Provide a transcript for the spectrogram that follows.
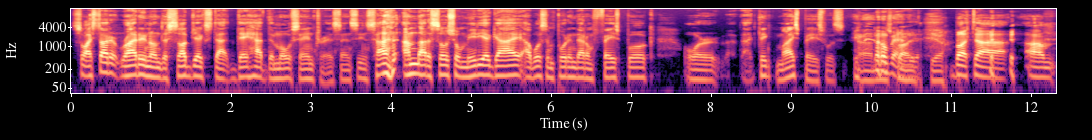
So I started writing on the subjects that they had the most interest. And since I, am not a social media guy, I wasn't putting that on Facebook or I think MySpace was. Uh, was probably, yeah. But uh, um,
